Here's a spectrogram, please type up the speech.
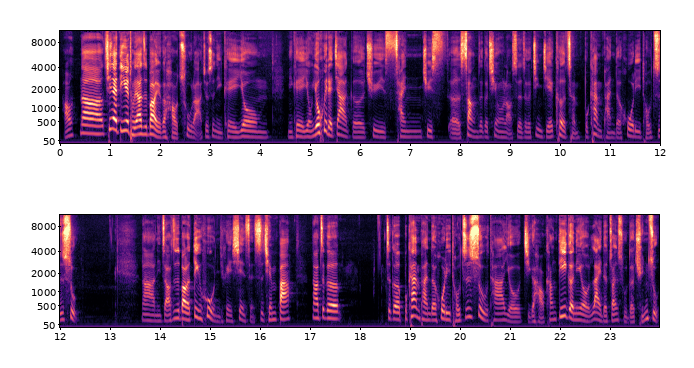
好，那现在订阅头家日报有个好处啦，就是你可以用你可以用优惠的价格去参去呃上这个庆荣老师的这个进阶课程，不看盘的获利投资术。那你只要日报的订户，你就可以现省四千八。那这个。这个不看盘的获利投资术，它有几个好康。第一个，你有赖的专属的群组；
